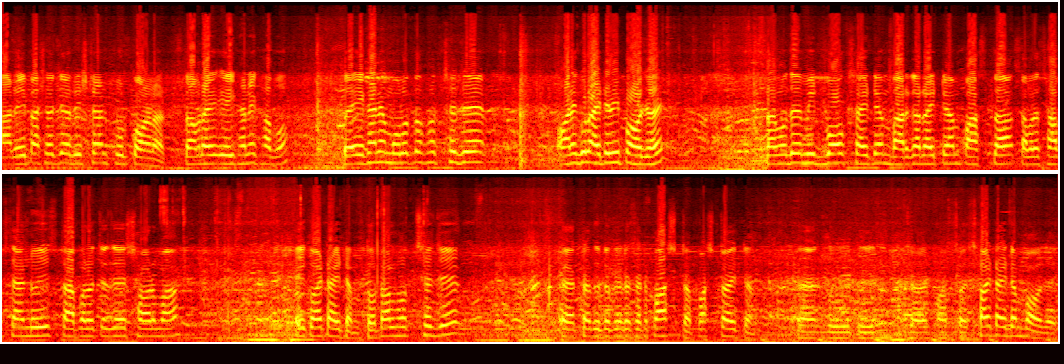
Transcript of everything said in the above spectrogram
আর এই পাশে হচ্ছে রেস্টুরেন্ট ফুড কর্নার তো আমরা এইখানে খাব। তো এখানে মূলত হচ্ছে যে অনেকগুলো আইটেমই পাওয়া যায়। তার মধ্যে meat box item burger item pasta তারপরে সাব স্যান্ডউইচ, তারপর হচ্ছে যে শর্মা, এই কয়টা আইটেম টোটাল হচ্ছে যে, একটা, দুটো, তিনটা, চারটা, পাঁচটা পাঁচটা আইটেম এক, দুই, তিন, চার, পাঁচ, ছয়, ছয়টা আইটেম পাওয়া যায়।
